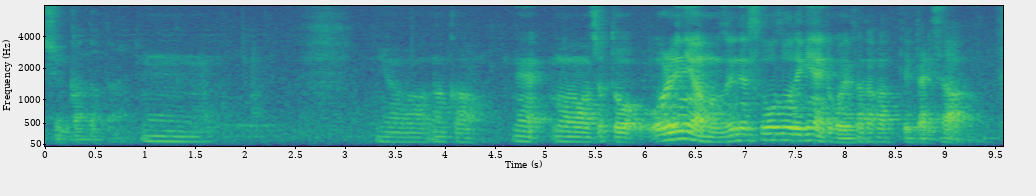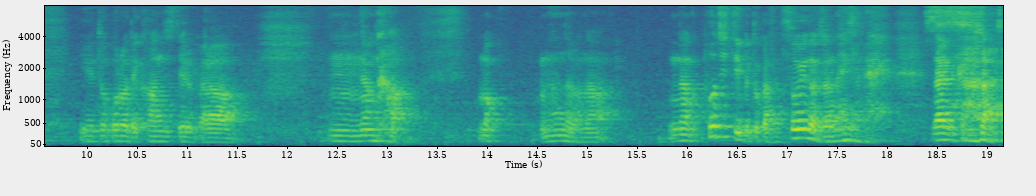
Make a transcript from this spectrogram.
瞬間だったなうん。いやーなんかねもうちょっと俺にはもう全然想像できないところで戦ってたりさいうところで感じてるからうんなんかまあなんだろうな。なんかポジティブとかさそういうのじゃないじゃない？なんか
